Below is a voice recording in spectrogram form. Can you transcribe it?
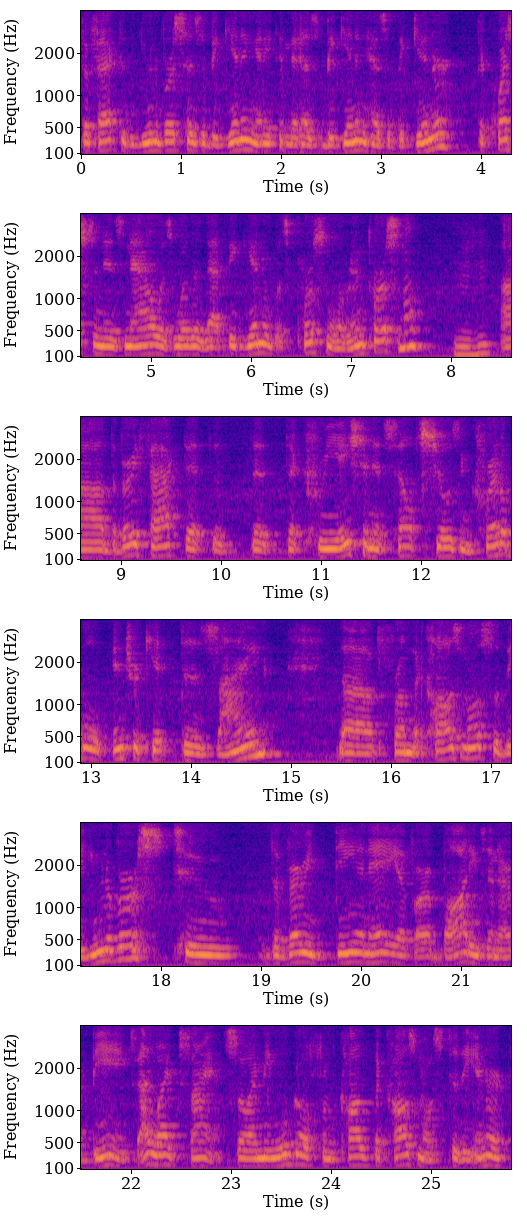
the fact that the universe has a beginning, anything that has a beginning has a beginner. The question is now is whether that beginner was personal or impersonal. Mm-hmm. Uh, the very fact that the, the, the, creation itself shows incredible, intricate design uh, from the cosmos of the universe to the very DNA of our bodies and our beings. I like science, so I mean, we'll go from the cosmos to the inner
